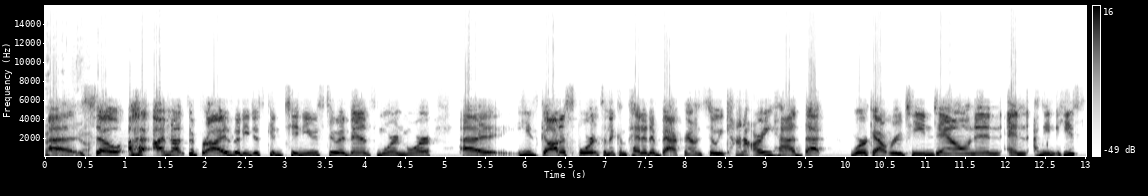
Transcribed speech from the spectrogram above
Uh, Yeah. So I, I'm not surprised that he just continues to advance more and more. Uh, he's got a sports and a competitive background, so he kind of already had that workout routine down. And and I mean, he's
